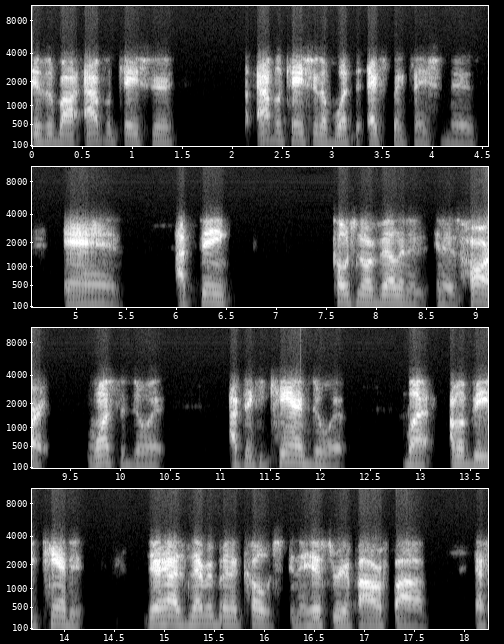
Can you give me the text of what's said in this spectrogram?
it's about application, application of what the expectation is, and I think Coach Norvell in his, in his heart wants to do it. I think he can do it, but I'm gonna be candid. There has never been a coach in the history of Power Five that's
